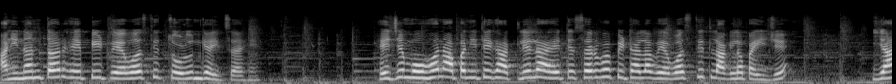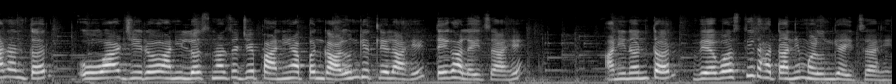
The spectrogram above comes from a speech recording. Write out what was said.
आणि नंतर हे पीठ व्यवस्थित चोळून घ्यायचं आहे. हे जे मोहन आपण इथे घातलेलं आहे ते सर्व पिठाला व्यवस्थित लागलं पाहिजे. यानंतर ओवा जिरं आणि लसणाचं जे पाणी आपण गाळून घेतलेलं आहे ते घालायचं आहे. आणि नंतर व्यवस्थित हाताने मळून घ्यायचं आहे.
